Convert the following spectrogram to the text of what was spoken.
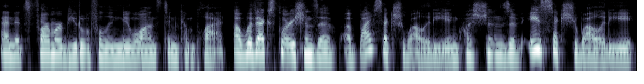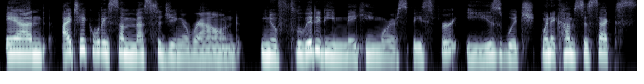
and it's far more beautiful and nuanced and complex uh, with explorations of, of bisexuality and questions of asexuality. And I take away some messaging around, you know, fluidity making more space for ease, which when it comes to sex,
